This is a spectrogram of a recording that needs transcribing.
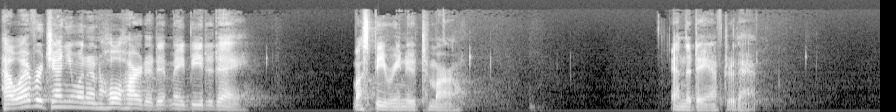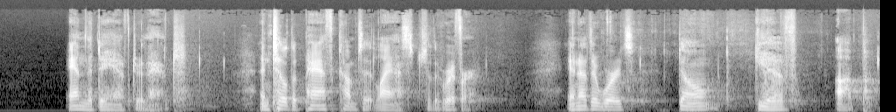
however genuine and wholehearted it may be today, must be renewed tomorrow and the day after that and the day after that until the path comes at last to the river. In other words, don't give up.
